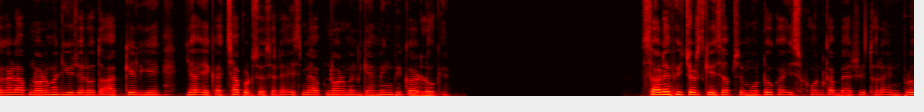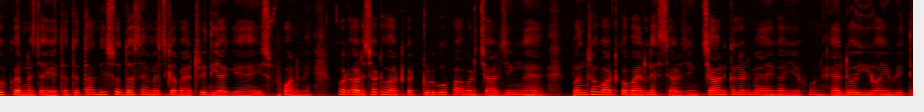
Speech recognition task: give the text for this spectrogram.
अगर आप नॉर्मल यूज़र हो तो आपके लिए यह एक अच्छा प्रोसेसर है, इसमें आप नॉर्मल गेमिंग भी कर लोगे। सारे फीचर्स के हिसाब से मोटो का इस फ़ोन का बैटरी थोड़ा इम्प्रूव करना चाहिए था। तैंतालीस सौ दस एम का बैटरी दिया गया है इस फ़ोन में और अड़सठ वाट का टर्बो पावर चार्जिंग है। पंद्रह वाट का वायरलेस चार्जिंग चार कलर में आएगा ये phone hello U I with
